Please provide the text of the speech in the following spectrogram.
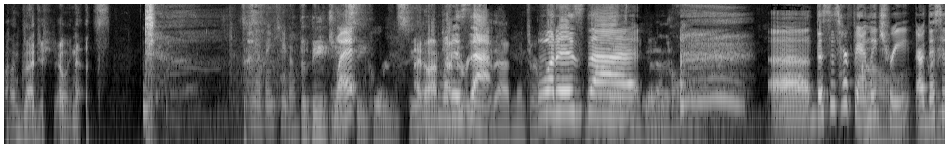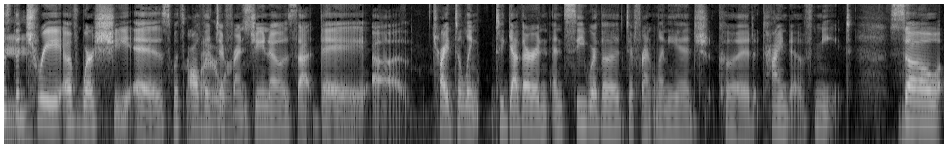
I'm glad you're showing us. Yeah, thank you. The BG What? sequence. I don't have time to read that? through that and interpret. What it. is But I that? wasn't good at it. Uh, this is her family Oh, tree, or this is the tree of where she is with all the different genos that they uh, tried to link together and, and see where the different lineage could kind of meet. So,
